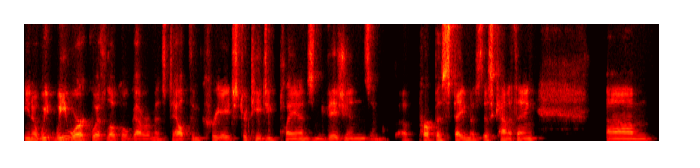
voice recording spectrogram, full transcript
you know, we, we work with local governments to help them create strategic plans and visions and uh, purpose statements, this kind of thing. Um,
